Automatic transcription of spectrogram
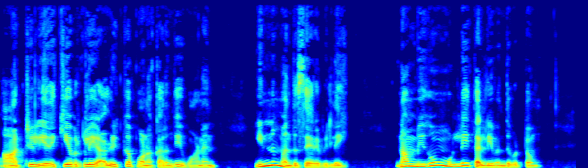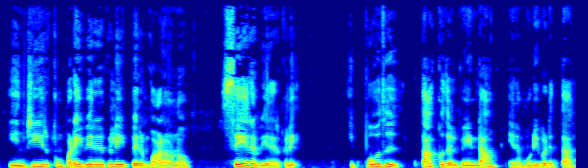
ஆற்றில் இறக்கியவர்களை அழிக்கப் போன கருங்கை வாணன் இன்னும் வந்து சேரவில்லை. நாம் மிகவும் உள்ளே தள்ளி வந்துவிட்டோம் எஞ்சியிருக்கும் படை வீரர்களில் பெரும்பாலானோர் சேர வீரர்களே இப்போது தாக்குதல் வேண்டாம் என முடிவெடுத்தால்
